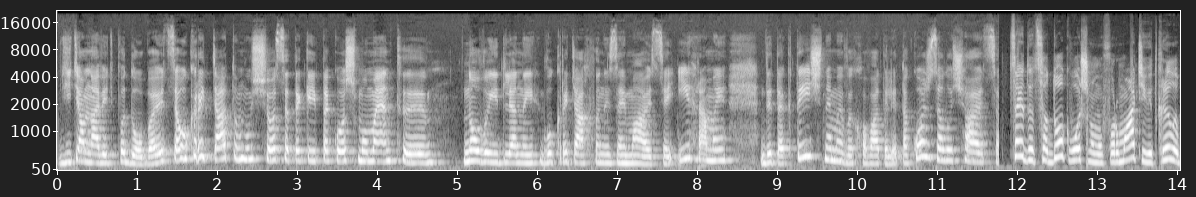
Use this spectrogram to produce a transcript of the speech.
Дітям навіть подобаються укриття, тому що це такий також момент. е, Новий для них в укриттях вони займаються іграми дидактичними, вихователі також залучаються. Цей дитсадок в очному форматі відкрили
